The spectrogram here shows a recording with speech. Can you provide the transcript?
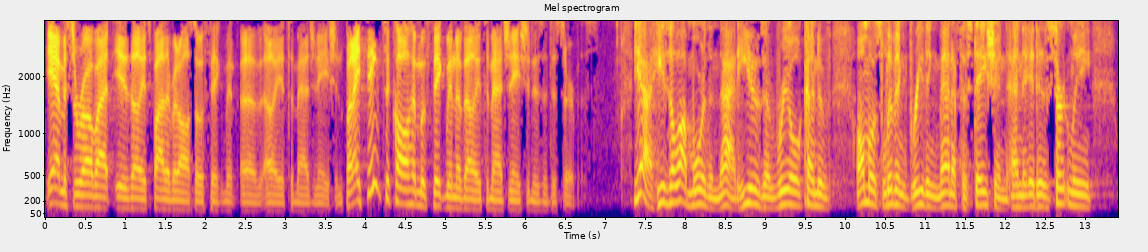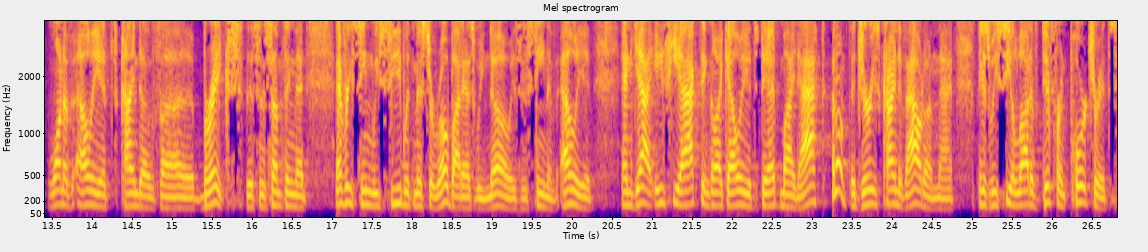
yeah, Mr. Robot is Elliot's father, but also a figment of Elliot's imagination. But I think to call him a figment of Elliot's imagination is a disservice. Yeah, he's a lot more than that. He is a real kind of almost living, breathing manifestation, and it is certainly one of Elliot's kind of uh, breaks. This is something that every scene we see with Mr. Robot, as we know, is a scene of Elliot. And yeah, is he acting like Elliot's dad might act? I don't. The jury's kind of out on that because we see a lot of different portraits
